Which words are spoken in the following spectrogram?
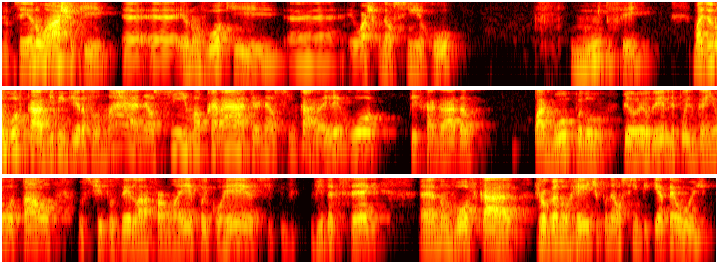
assim, eu não acho que é, é, eu não vou aqui. É, eu acho que o Nelson errou muito feio, mas eu não vou ficar a vida inteira falando, ah, Nelson, mau caráter, Nelson, cara, ele errou, fez cagada, pagou pelo, pelo erro dele, depois ganhou tal, os títulos dele lá na Fórmula E, foi correr, vida que segue. É, não vou ficar jogando hate pro Nelson Piquet até hoje.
